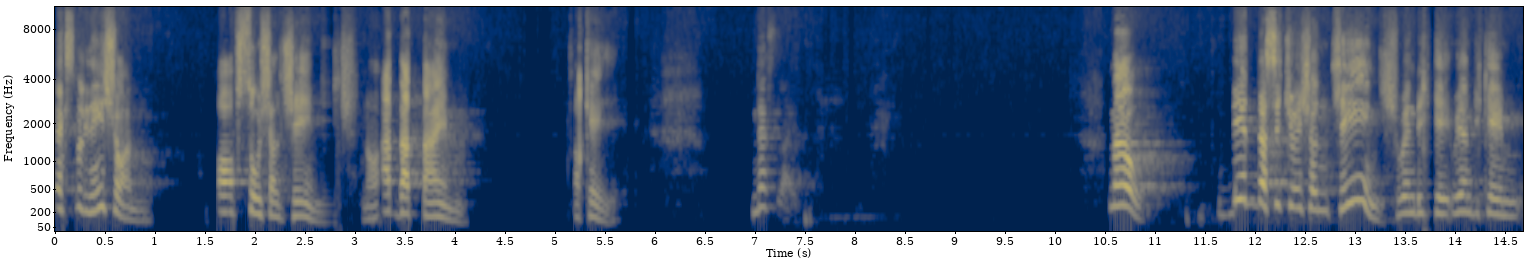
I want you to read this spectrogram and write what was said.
explanation of social change no, at that time. Okay. Next slide. Now, Did the situation change when became when became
